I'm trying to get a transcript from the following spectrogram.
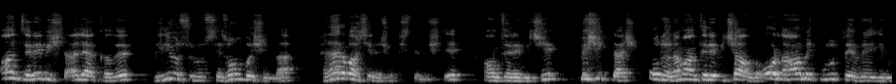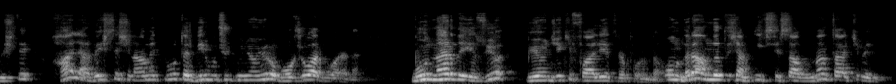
Ante Rebic ile alakalı biliyorsunuz sezon başında Fenerbahçe de çok istemişti Anterebiç'i. Beşiktaş o dönem Anterebiç'i aldı. Orada Ahmet Bulut devreye girmişti. Hala Beşiktaş'ın Ahmet Bulut'a 1,5 milyon euro borcu var bu arada. Bu nerede yazıyor? Bir önceki faaliyet raporunda. Onları anlatacağım. X hesabından takip edin.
